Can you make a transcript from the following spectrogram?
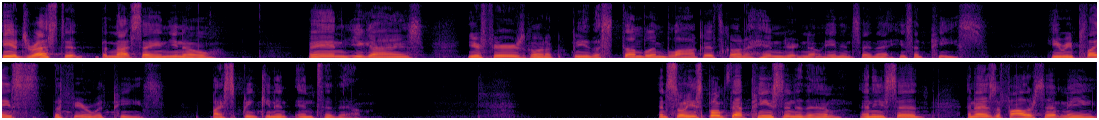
He addressed it, but not saying, you know, man, you guys, your fear is going to be the stumbling block. It's going to hinder. No, he didn't say that. He said peace. He replaced the fear with peace by speaking it into them. And so he spoke that peace into them, and he said, And as the Father sent me,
